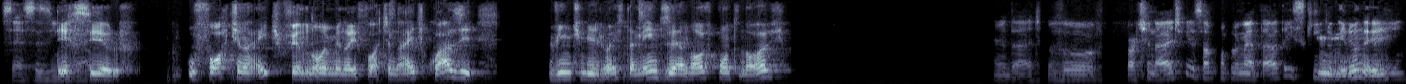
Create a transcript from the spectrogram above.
CSzinho brabo. Terceiro, o Fortnite, fenômeno aí, Fortnite, quase 20 milhões também, 19,9. Verdade. O Fortnite, que só pra complementar, tem skin do Menino Ney. O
